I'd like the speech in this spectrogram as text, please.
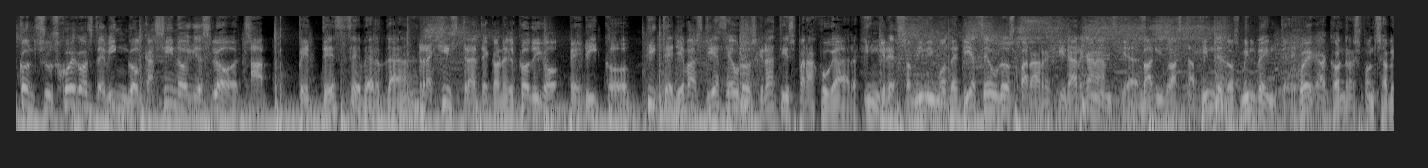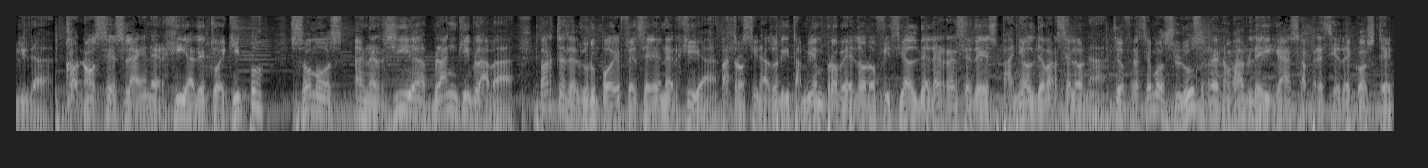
con sus juegos de bingo, casino y slots. Apetece, ¿verdad? Regístrate con el código PERICO y te llevas 10 euros gratis para jugar. Ingreso mínimo de 10 euros para retirar ganancias. Válido hasta fin de 2020. Juega con responsabilidad. ¿Conoces la energía de tu equipo? Somos Energía Blanquiblava, parte del grupo FC Energía, patrocinador y también proveedor oficial del RCD Español de Barcelona. Te ofrecemos luz renovable y gas a precio de coste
